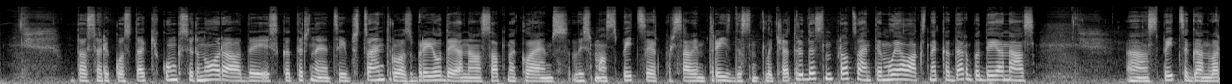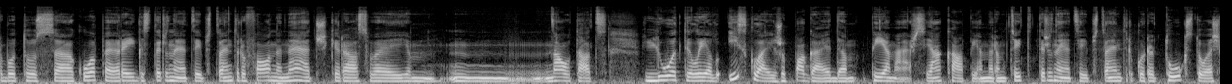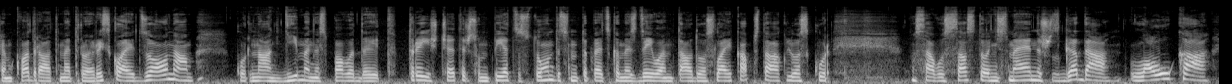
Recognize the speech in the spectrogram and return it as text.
Tas arī, ko Steķa kungs ir norādījis, ka tirzniecības centros brīvdienās apmeklējums vismaz spits ir par saviem 30 līdz 40 procentiem lielāks nekā darba dienās. Spice gan varbūt uz kopēja Rīgas tirzniecības centru fona neatšķirās vai mm, nav tāds ļoti lielu izklaižu pagaidam piemērs, jā, kā piemēram citi tirzniecības centri, kur ir tūkstošiem kvadrātmetru ar izklaidu zonām, kur nāk ģimenes pavadīt 3, 4 un 5 stundas, nu, tāpēc, ka mēs dzīvojam tādos laika apstākļos, kur nu, savus astoņus mēnešus gadā laukā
